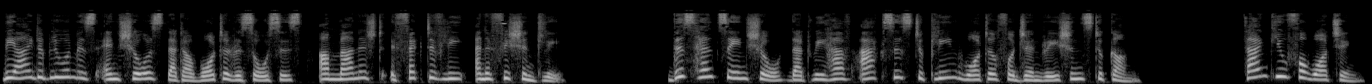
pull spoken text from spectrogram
the IWMS ensures that our water resources are managed effectively and efficiently. This helps ensure that we have access to clean water for generations to come. Thank you for watching.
